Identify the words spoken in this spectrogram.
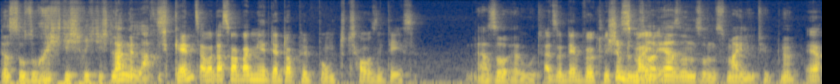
dass du so richtig, richtig lange lachst. Ich kenn's, aber das war bei mir der Doppelpunkt 1000 Ds. Ach so, ja gut. Also der wirkliche Stimmt, du bist auch Smiley. eher so ein, so ein Smiley-Typ, ne? Ja,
